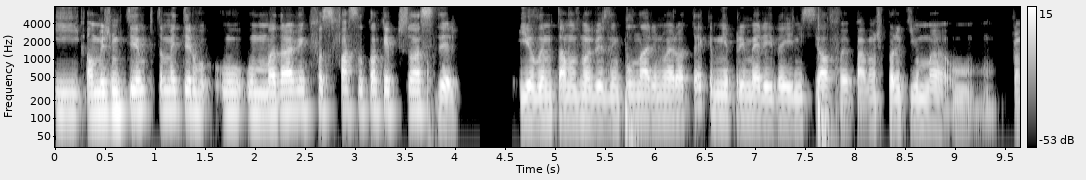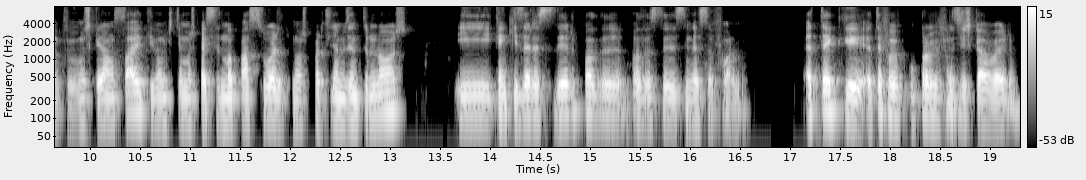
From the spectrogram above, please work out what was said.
e ao mesmo tempo também ter o, o, uma drive em que fosse fácil qualquer pessoa aceder. E eu lembro que estávamos uma vez em plenário no Aerotec, a minha primeira ideia inicial foi, pá, vamos pôr aqui uma, um, pronto, vamos criar um site e vamos ter uma espécie de uma password que nós partilhamos entre nós e quem quiser aceder pode, pode aceder assim dessa forma. Até que, até foi o próprio Francisco Aveiro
